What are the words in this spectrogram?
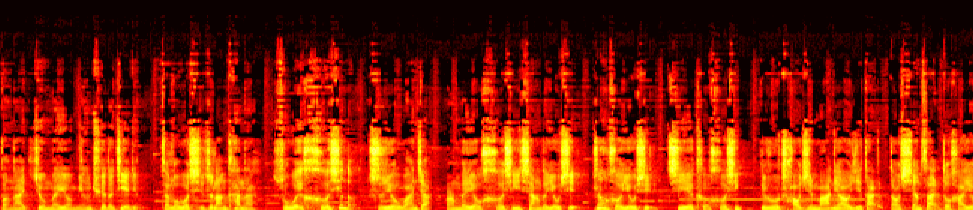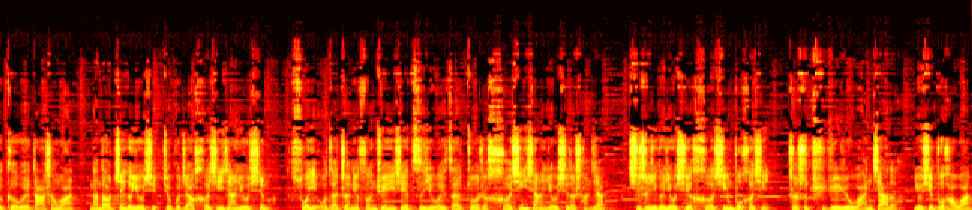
本来就没有明确的界定。在萝卜喜之郎看来，所谓核心的只有玩家，而没有核心项的游戏。任何游戏皆可核心，比如超级马里奥一代到现在都还有各位大神玩，难道这个游戏就不叫核心项游戏吗？所以我在这里奉劝一些自以为在做着核心项游戏的厂家。其实一个游戏核心不核心，这是取决于玩家的。游戏不好玩，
